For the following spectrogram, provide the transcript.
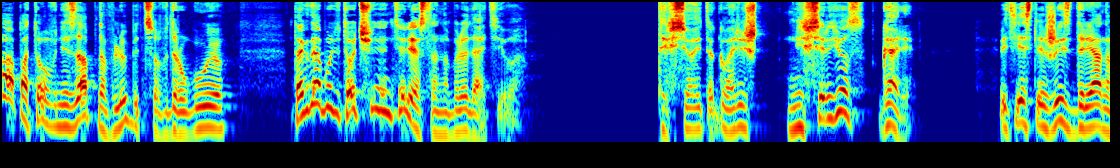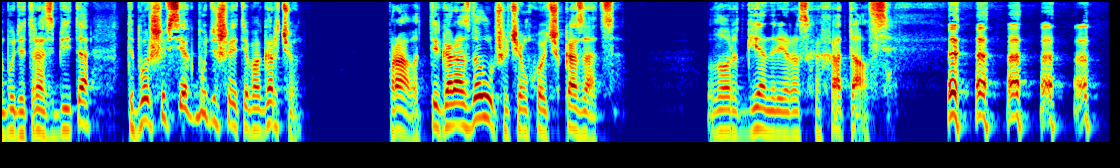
а потом внезапно влюбится в другую. Тогда будет очень интересно наблюдать его. Ты все это говоришь не всерьез, Гарри? Ведь если жизнь Дриана будет разбита, ты больше всех будешь этим огорчен. Право, ты гораздо лучше, чем хочешь казаться. Лорд Генри расхохотался.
